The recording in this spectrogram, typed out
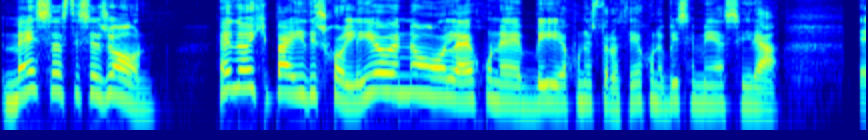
μέσα στη σεζόν, ενώ έχει πάει ήδη σχολείο, ενώ όλα έχουν μπει, έχουν στρωθεί, έχουν μπει σε μία σειρά. Ε,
